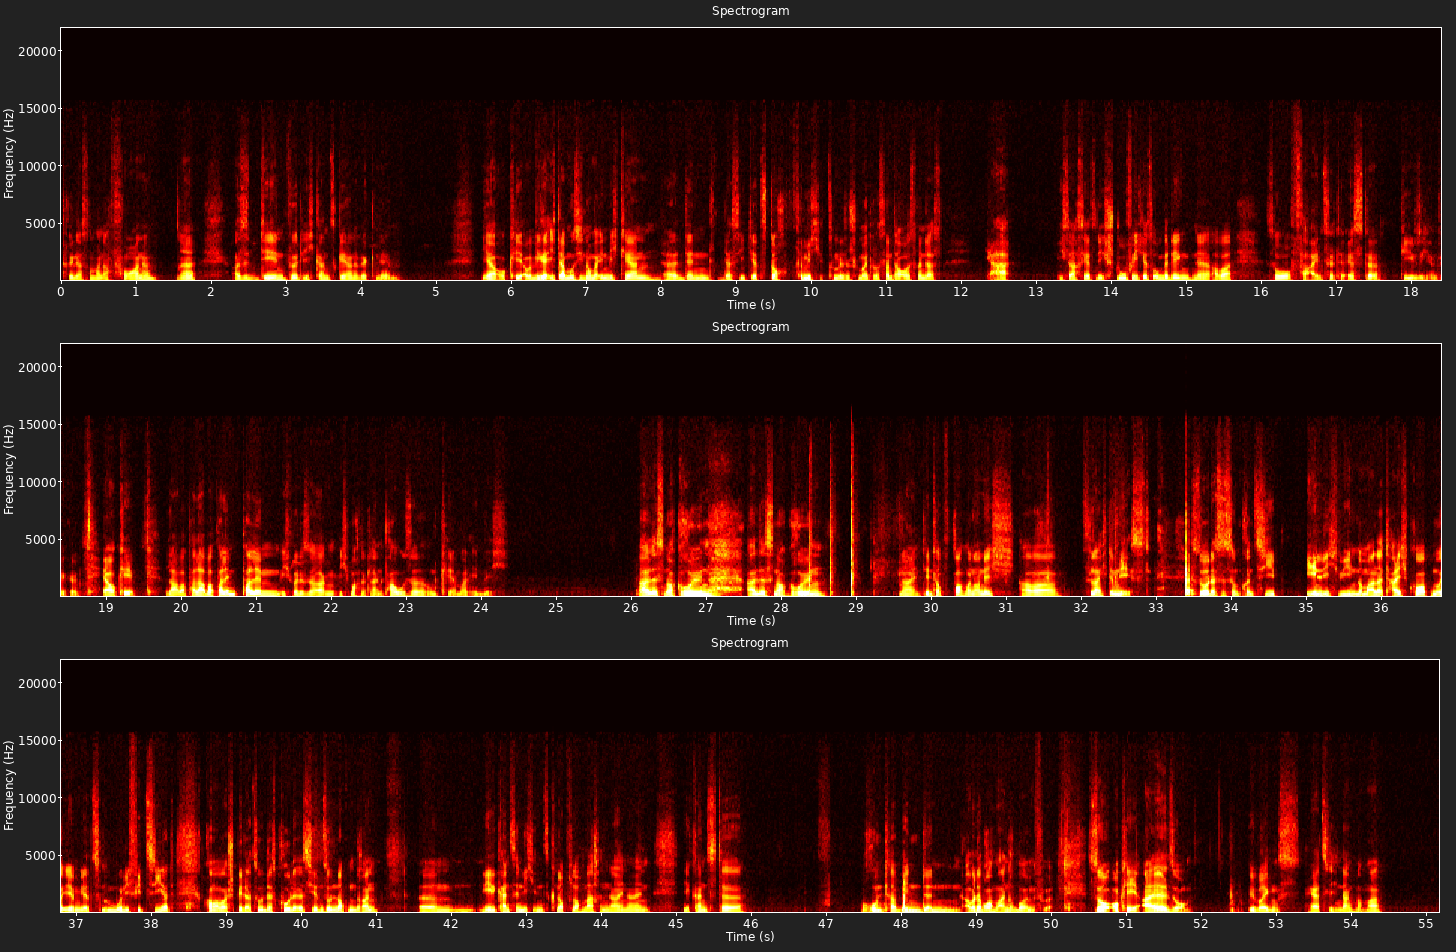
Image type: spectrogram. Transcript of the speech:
drehe das nochmal nach vorne. Ne? Also den würde ich ganz gerne wegnehmen. Ja, okay. Aber wie gesagt, ich, da muss ich nochmal in mich kehren, äh, denn das sieht jetzt doch für mich zumindest schon mal interessanter aus, wenn das, ja, ich sage es jetzt nicht stufig ist unbedingt, ne, aber so vereinzelte Äste, die sich entwickeln. Ja, okay. Laber, palim, palim. Ich würde sagen, ich mache eine kleine Pause und kehre mal in mich. Alles noch grün, alles noch grün. Nein, den Topf braucht man noch nicht, aber Vielleicht demnächst. So, das ist im Prinzip ähnlich wie ein normaler Teichkorb, nur eben jetzt modifiziert. Kommen aber später zu. Das Coole ist, hier sind so Noppen dran. Ähm, nee, die kannst du nicht ins Knopfloch machen. Nein, nein. Hier kannst du runterbinden. Aber da brauchen wir andere Bäume für. So, okay, also. Übrigens, herzlichen Dank nochmal.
